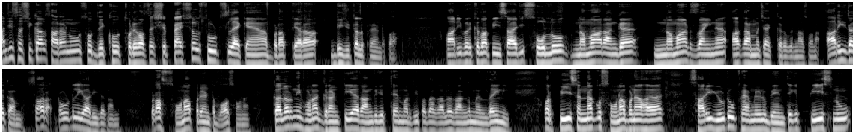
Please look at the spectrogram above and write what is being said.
ਹਾਂਜੀ, ਸਤਿ ਸ਼੍ਰੀ ਅਕਾਲ ਸਾਰਿਆਂ ਨੂੰ। ਸੋ ਦੇਖੋ, ਤੁਹਾਡੇ ਵਾਸਤੇ ਸਪੈਸ਼ਲ ਸੂਟਸ ਲੈ ਕੇ ਆਇਆ ਬੜਾ ਪਿਆਰਾ ਡਿਜੀਟਲ ਪ੍ਰਿੰਟ ਦਾ। ਆਰੀ ਵਰਕ ਦਾ ਪੀਸ ਆਇਆ ਜੀ ਸੋਲੋ ਨਵਾਂ ਰੰਗ ਹੈ, ਨਵਾਂ ਡਿਜ਼ਾਈਨ ਹੈ। ਆ ਕੰਮ ਚੈੱਕ ਕਰੋ ਕਿੰਨਾ ਸੋਹਣਾ। ਆਰੀ ਦਾ ਕੰਮ, ਸਾਰਾ ਟੋਟਲੀ ਆਰੀ ਦਾ ਕੰਮ। ਬੜਾ ਸੋਹਣਾ ਪ੍ਰਿੰਟ ਬਹੁਤ ਸੋਹਣਾ ਕਲਰ ਨਹੀਂ ਹੋਣਾ ਗਰੰਟੀ ਹੈ, ਰੰਗ ਜਿੱਥੇ ਮਰਜ਼ੀ ਪਤਾ ਕਰ ਲਓ, ਰੰਗ ਮਿਲਦਾ ਹੀ ਨਹੀਂ। ਔਰ ਪੀਸ ਇੰਨਾ ਕੁ ਸੋਹਣਾ ਬਣਿਆ ਹੋਇਆ ਸਾਰੀ YouTube ਫੈਮਿਲੀ ਨੂੰ ਬੇਨਤੀ ਕਿ ਪੀਸ ਨੂੰ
